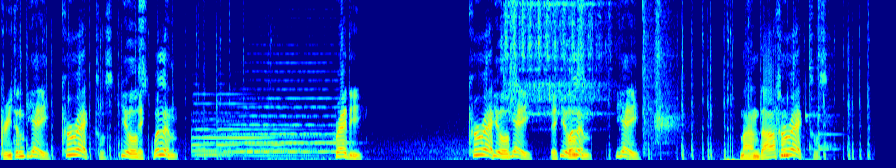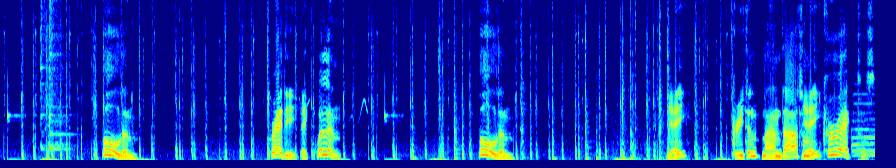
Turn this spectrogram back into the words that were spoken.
Greeton. Yay. Correctus. Yes. Willem. Ready. Correct. Yours. Yay. Yours. Willem. Yay. Mandatum. Correctus. Bolden. Ready. Willem. Bolden. Yay greeting, mandatum, yay, correctus.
